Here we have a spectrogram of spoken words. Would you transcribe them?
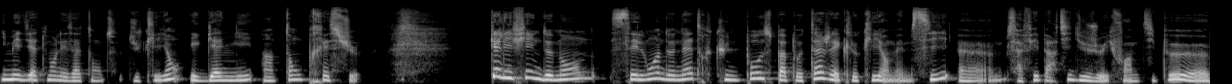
immédiatement les attentes du client et gagner un temps précieux. Qualifier une demande, c'est loin de n'être qu'une pause papotage avec le client, même si euh, ça fait partie du jeu. Il faut un petit peu euh,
